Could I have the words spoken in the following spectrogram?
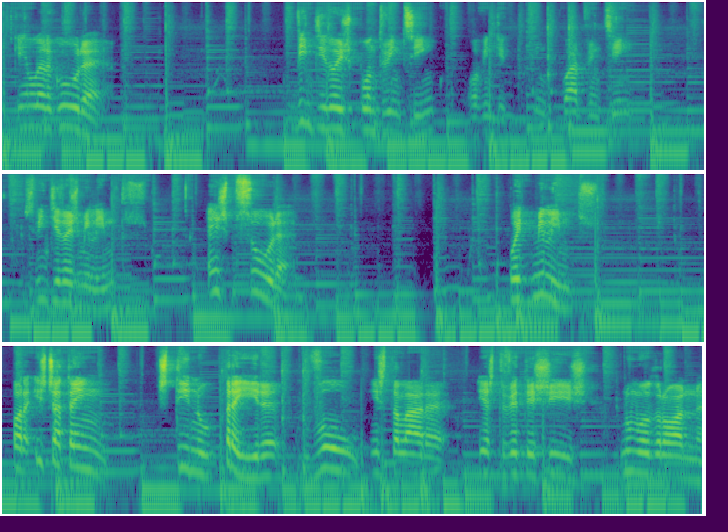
Aqui em largura 22.25 ou 24, 25, 22 mm. Em espessura 8 mm. Ora, isto já tem destino para ir. Vou instalar este VTX no meu drone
